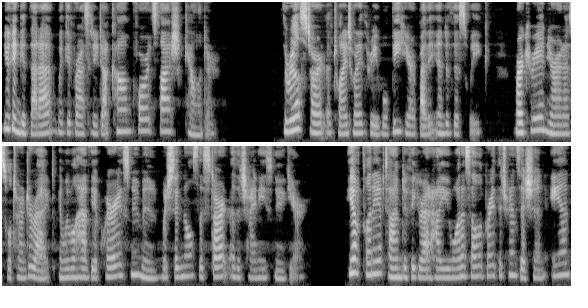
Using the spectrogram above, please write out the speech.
you can get that at wickedveracity.com forward slash calendar. The real start of 2023 will be here by the end of this week. Mercury and Uranus will turn direct, and we will have the Aquarius new moon, which signals the start of the Chinese New Year. You have plenty of time to figure out how you want to celebrate the transition and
